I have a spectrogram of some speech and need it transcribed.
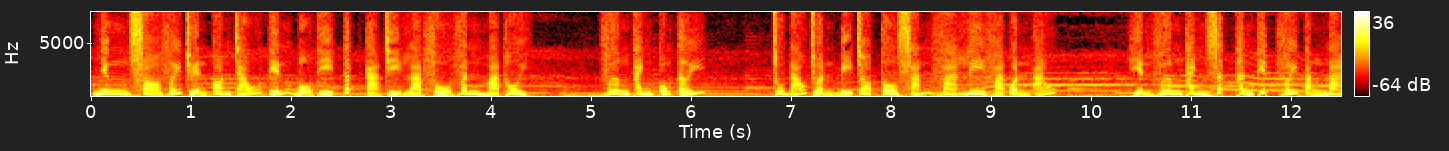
Nhưng so với chuyện con cháu tiến bộ thì tất cả chỉ là phù vân mà thôi. Vương thanh cũng tới. Chu đáo chuẩn bị cho tô sán vali và quần áo. Hiện vương thanh rất thân thiết với tằng na.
